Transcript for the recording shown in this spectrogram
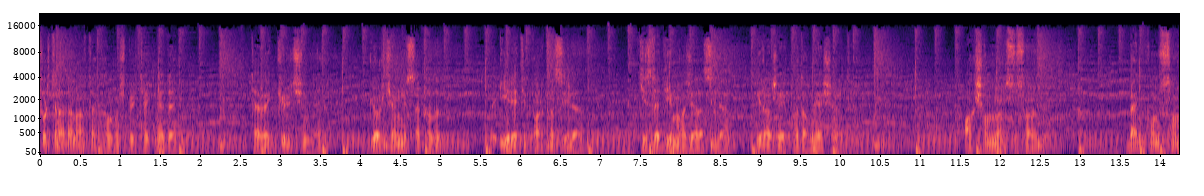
Fırtınadan arta kalmış bir teknede, tevekkül içinde, görkemli sakalı ve iğreti parkasıyla, gizlediği macerasıyla bir acayip adam yaşardı. Akşamları susardı. Ben konuşsam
